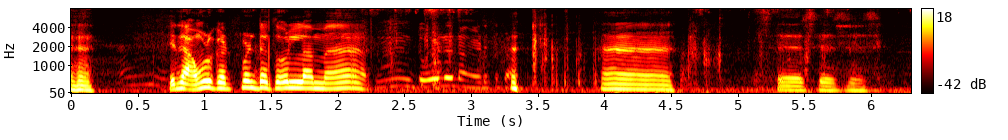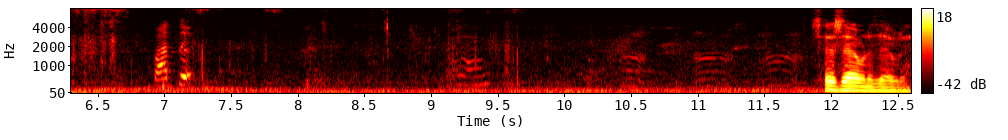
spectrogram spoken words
என்ன அவங்களுக்கு கட் பண்ணிட்ட தோல் இல்லாமல் சரி சரி சரி சரி. சரி சாப்பிடு சாப்பிடு.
